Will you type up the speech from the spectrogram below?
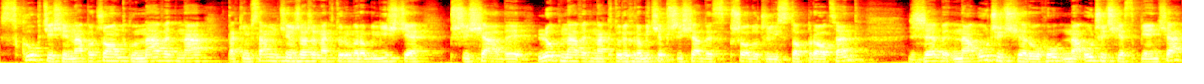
Skup skupcie się na początku nawet na takim samym ciężarze, na którym robiliście przysiady, lub nawet na których robicie przysiady z przodu, czyli 100% żeby nauczyć się ruchu, nauczyć się spięcia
